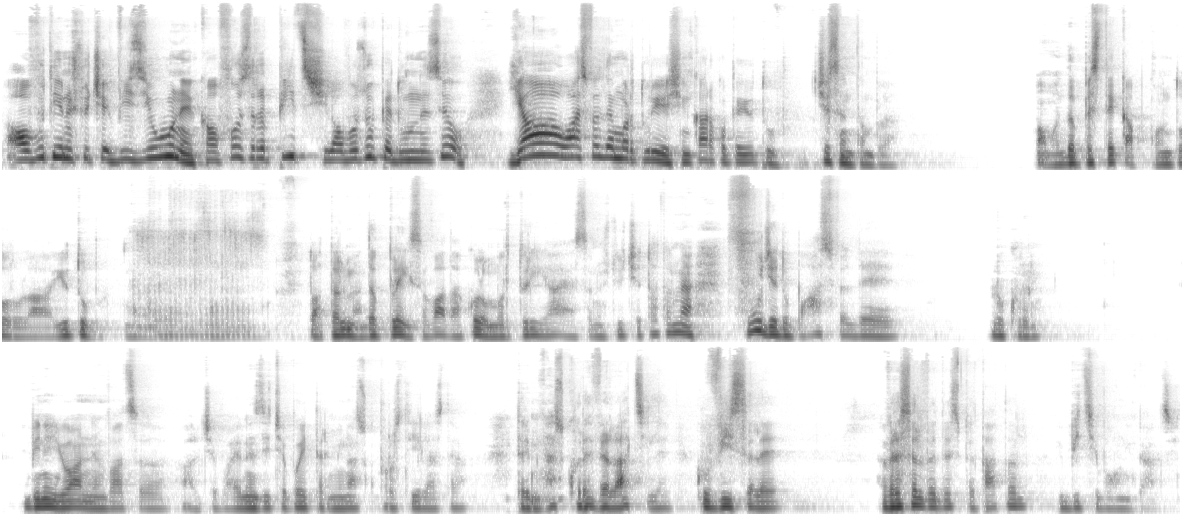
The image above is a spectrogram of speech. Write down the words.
au avut ei nu știu ce viziune, că au fost răpiți și l-au văzut pe Dumnezeu. Ia o astfel de mărturie și încarcă pe YouTube. Ce se întâmplă? Mamă, dă peste cap contorul la YouTube. Toată lumea dă play să vadă acolo mărturia aia, să nu știu ce. Toată lumea fuge după astfel de lucruri. Bine, Ioan ne învață altceva. El ne zice, băi, terminați cu prostiile astea. Terminați cu revelațiile, cu visele. Vreți să-L vedeți pe Tatăl? Iubiți-vă unii pe alții.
